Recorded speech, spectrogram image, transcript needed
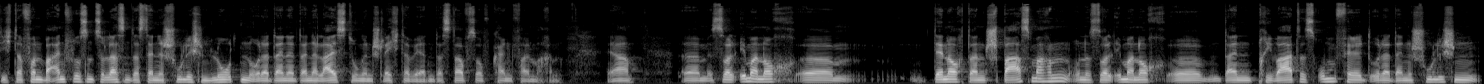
dich davon beeinflussen zu lassen, dass deine schulischen Loten oder deine, deine Leistungen schlechter werden. Das darfst du auf keinen Fall machen. Ja, ähm, es soll immer noch ähm, dennoch dann Spaß machen und es soll immer noch äh, dein privates Umfeld oder deine schulischen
